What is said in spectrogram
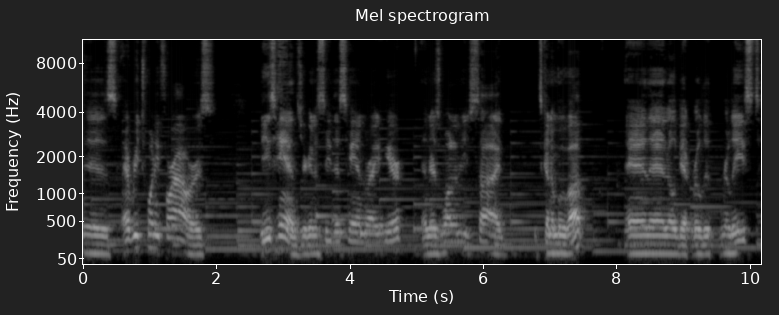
is every 24 hours, these hands, you're going to see this hand right here, and there's one on each side. It's going to move up, and then it'll get re released,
